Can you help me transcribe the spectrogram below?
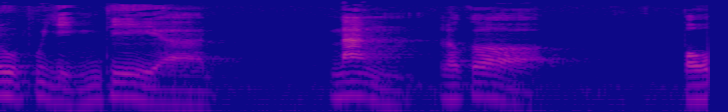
รูปผู้หญิงที่เอ่อนั่งแล้วก็โป๊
